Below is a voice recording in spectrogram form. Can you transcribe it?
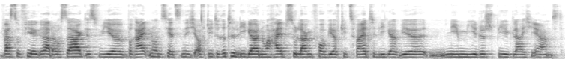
was Sophia gerade auch sagt, ist, wir bereiten uns jetzt nicht auf die dritte Liga nur halb so lang vor wie auf die zweite Liga. Wir nehmen jedes Spiel gleich ernst.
